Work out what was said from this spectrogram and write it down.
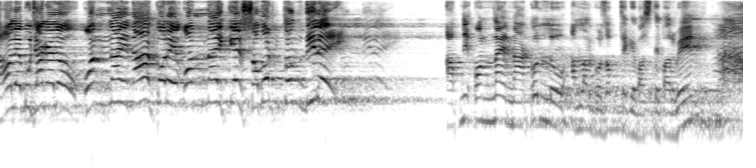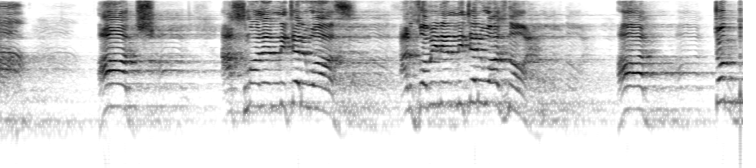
তাহলে বোঝা গেল, অন্যায় না করে অন্যায়কে সমর্থন দিলে আপনি অন্যায় না করলেও আল্লাহর গজব থেকে বাঁচতে পারবেন। আজ আসমানের নিচের ওয়াজ আর জমিনের নিচের ওয়াজ নয়। আর চোদ্দ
